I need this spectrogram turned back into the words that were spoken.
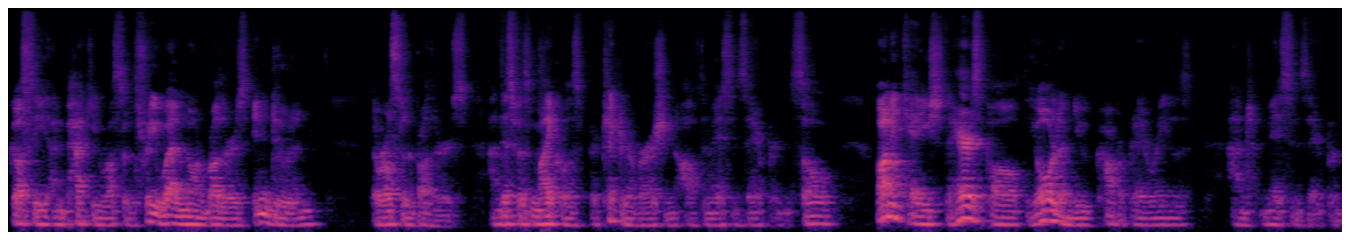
Gussie and Packy Russell, three well-known brothers in Doolin, the Russell brothers. And this was Michael's particular version of the Mason's Apron. So Bonnie Kate, the Hare's Paw, the old and new copperplate reels, and Mason's Apron.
